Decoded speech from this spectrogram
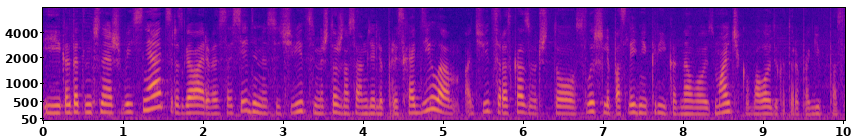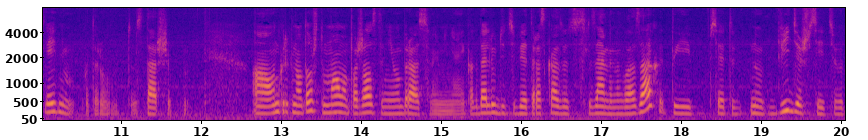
И когда ты начинаешь выяснять, разговаривая с соседями, с очевидцами, что же на самом деле происходило, очевидцы рассказывают, что слышали последний крик одного из мальчиков, Володя, который погиб последним, который старший он крикнул о том, что «мама, пожалуйста, не выбрасывай меня». И когда люди тебе это рассказывают со слезами на глазах, и ты все это ну, видишь, все эти вот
